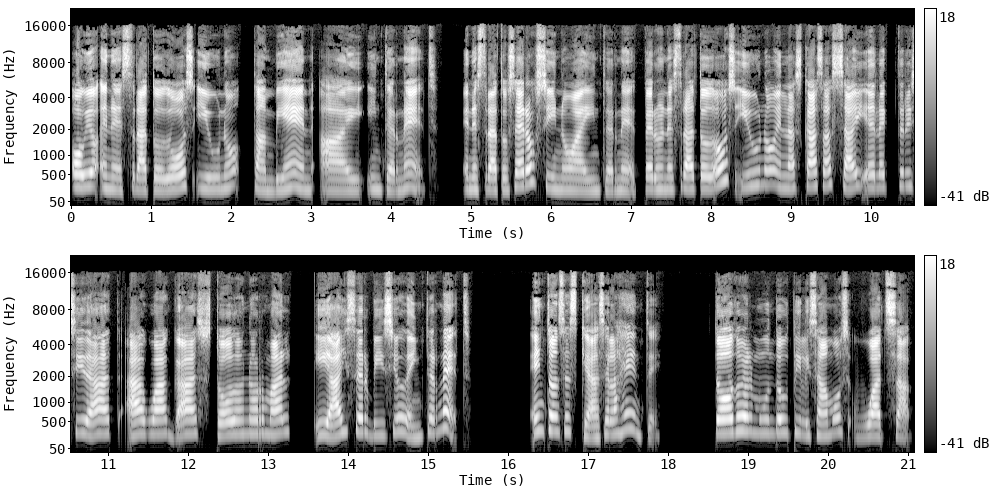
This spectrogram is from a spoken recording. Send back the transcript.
Obvio, en estrato 2 y 1 también hay internet. En estrato 0 sí no hay internet, pero en estrato 2 y 1 en las casas hay electricidad, agua, gas, todo normal y hay servicio de internet. Entonces, ¿qué hace la gente? Todo el mundo utilizamos WhatsApp.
